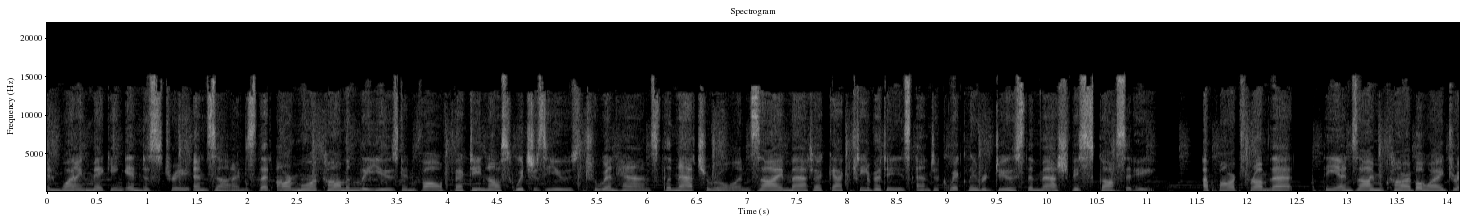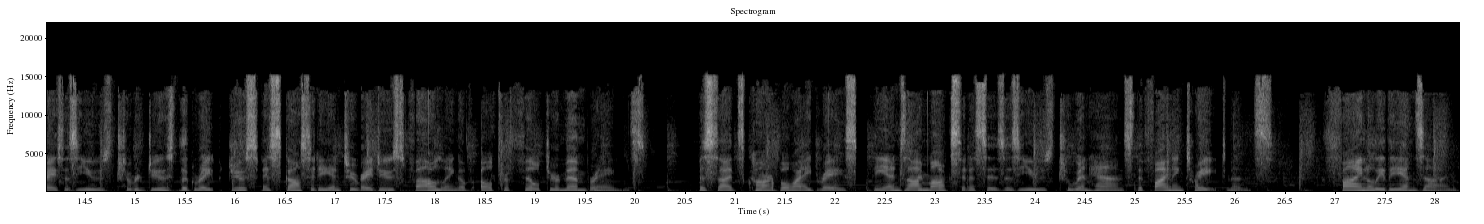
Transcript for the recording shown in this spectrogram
In winemaking industry enzymes that are more commonly used involve pectinase which is used to enhance the natural enzymatic activities and to quickly reduce the mash viscosity. Apart from that, the enzyme carbohydrase is used to reduce the grape juice viscosity and to reduce fouling of ultrafilter membranes. Besides carbohydrase, the enzyme oxidase is used to enhance the fining treatments. Finally the enzyme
